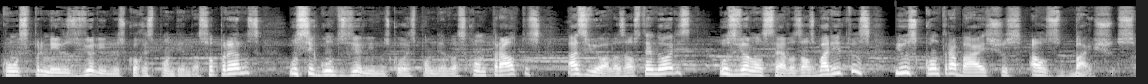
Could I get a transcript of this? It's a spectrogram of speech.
com os primeiros violinos correspondendo a sopranos, os segundos violinos correspondendo aos contraltos, as violas aos tenores, os violoncelos aos barítonos e os contrabaixos aos baixos.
